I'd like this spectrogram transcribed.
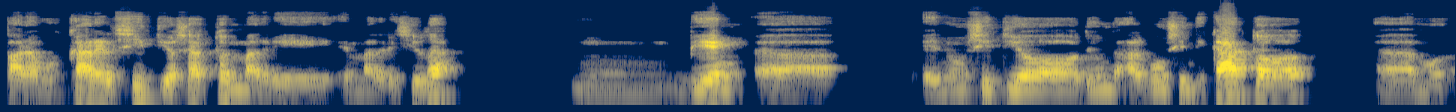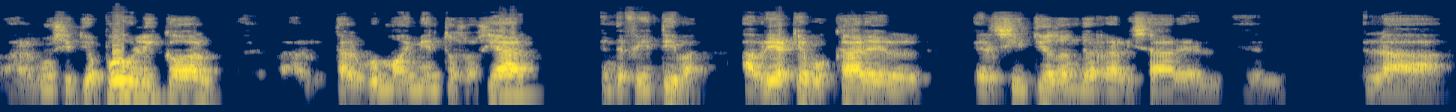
para buscar el sitio exacto en Madrid, en Madrid ciudad. Mm, bien eh, en un sitio de algún sindicato, eh, algún sitio público, algún movimiento social. En definitiva, habría que buscar el, sitio donde realizar la,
